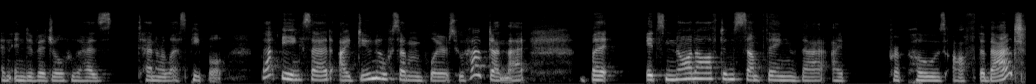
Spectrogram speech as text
an individual who has 10 or less people. That being said, I do know some employers who have done that, but it's not often something that I propose off the bat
